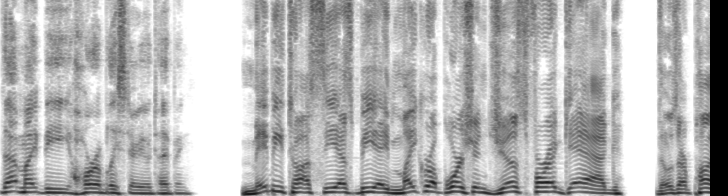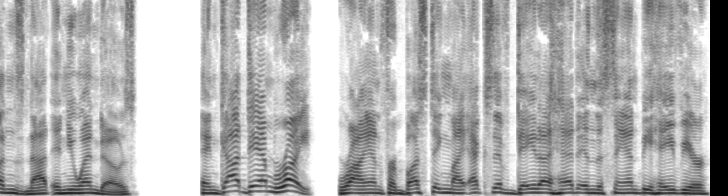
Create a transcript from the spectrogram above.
that might be horribly stereotyping. Maybe toss CSB a micro portion just for a gag. Those are puns, not innuendos. And goddamn right, Ryan, for busting my EXIF data head in the sand behavior.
